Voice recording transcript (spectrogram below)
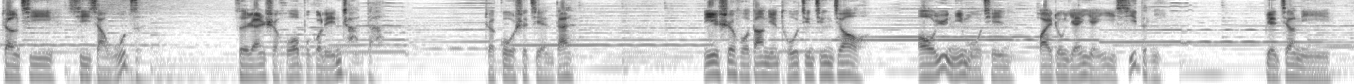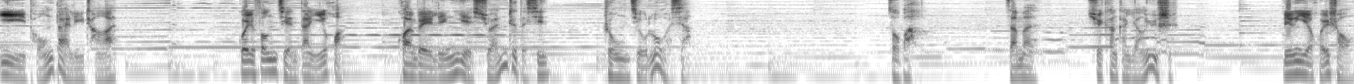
正妻膝下无子，自然是活不过临产的。这故事简单，你师父当年途经京郊。偶遇你母亲怀中奄奄一息的你，便将你一同带离长安。归风简单一话，宽慰灵叶悬着的心，终究落下。走吧，咱们去看看杨御史。灵叶回首，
